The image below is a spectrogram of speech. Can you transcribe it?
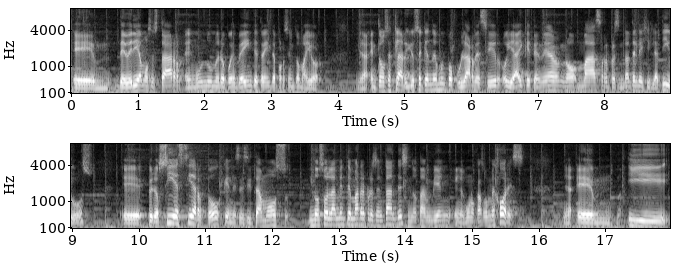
deberíamos estar en un número pues 20-30% mayor. Entonces, claro, yo sé que no es muy popular decir, oye, hay que tener ¿no? más representantes legislativos, eh, pero sí es cierto que necesitamos no solamente más representantes, sino también en algunos casos mejores. Em, y,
